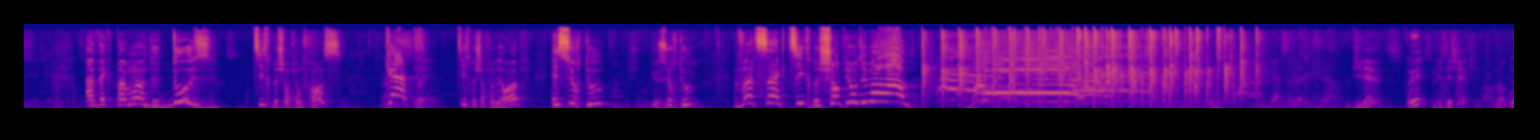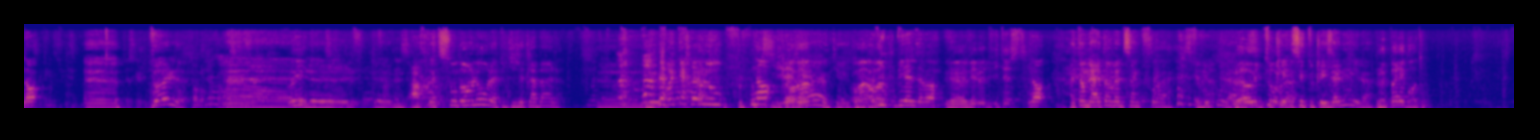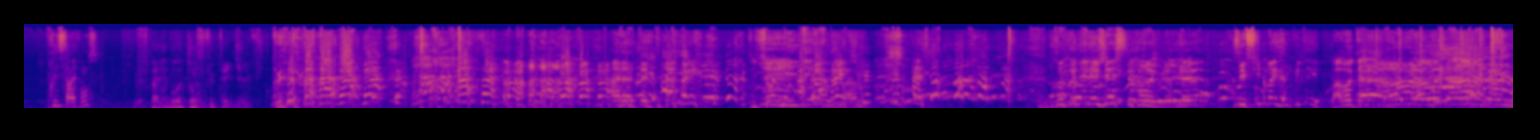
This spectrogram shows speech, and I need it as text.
Avec pas moins de 12 titres de champion de France, 4 titres de champion d'Europe, et surtout, surtout, 25 titres de champion du monde Bilal, Oui, les échecs. non, Euh, Paul, Pardon. euh, Oui. le, ils sont dans l'eau là, puis qu'ils jettent la balle. Euh, le waterpolo. non. Bilal, Ah, ok. ok. Romain, Romain. Bil- Bilal d'abord. le vélo de vitesse. Non, Attends, mais attends 25 fois. Ça fait beaucoup là. Là où il C'est tourne, toutes les- là. C'est toutes les années là. Le palais breton. précise ta réponse. Le palais breton. Fous de ta gueule. Tu te sens humilié là ou pas? Reconnais les gestes quand même. le- le- C'est finement exécuté. Bravo Talal Bravo Talal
